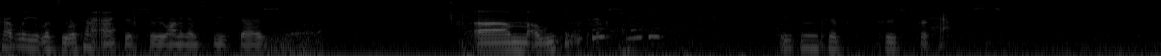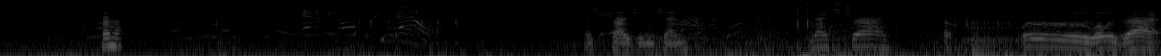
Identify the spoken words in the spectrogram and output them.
probably, let's see, what kind of actives do we want against these guys? Um, a weakening curse, maybe? Weakening cur curse, perhaps. Nice try, Jing Chen. Nice try. Oh. Whoa, what was that?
